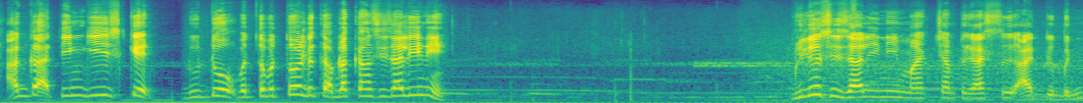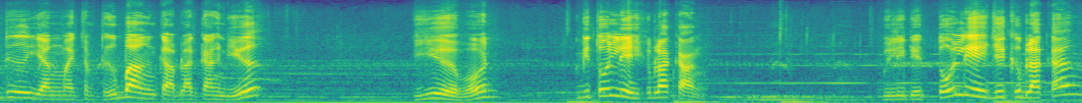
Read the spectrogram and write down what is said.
Agak tinggi sikit. Duduk betul-betul dekat belakang si Zali ni. Bila si Zali ni macam terasa Ada benda yang macam terbang kat belakang dia Dia pun Pergi toleh ke belakang. Bila dia toleh je ke belakang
